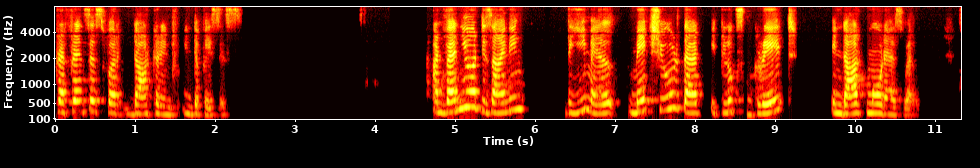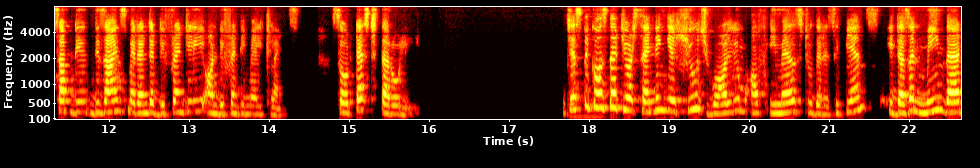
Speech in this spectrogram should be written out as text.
preferences for darker in interfaces. And when you're designing the email, make sure that it looks great in dark mode as well. Some de designs may render differently on different email clients. So test thoroughly. Just because that you're sending a huge volume of emails to the recipients, it doesn't mean that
